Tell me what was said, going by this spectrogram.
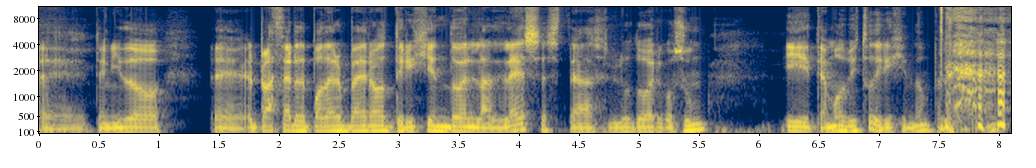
eh, tenido eh, el placer de poder veros dirigiendo en las LES, estas Ludo Ergo Zoom, y te hemos visto dirigiendo en película.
